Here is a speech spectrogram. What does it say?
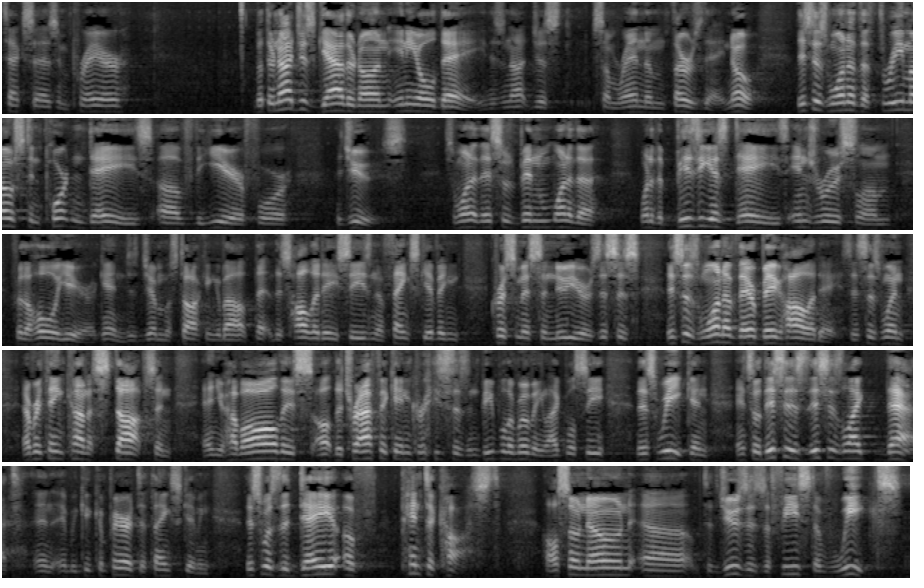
text says, in prayer. But they're not just gathered on any old day. This is not just some random Thursday. No, this is one of the three most important days of the year for the Jews. So one of this has been one of the one of the busiest days in Jerusalem for the whole year. Again, Jim was talking about this holiday season of Thanksgiving, Christmas, and New Year's. This is, this is one of their big holidays. This is when everything kind of stops and, and you have all this, all, the traffic increases and people are moving like we'll see this week. And, and so this is, this is like that. And, and we could compare it to Thanksgiving. This was the day of Pentecost also known uh, to the Jews as the Feast of Weeks.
